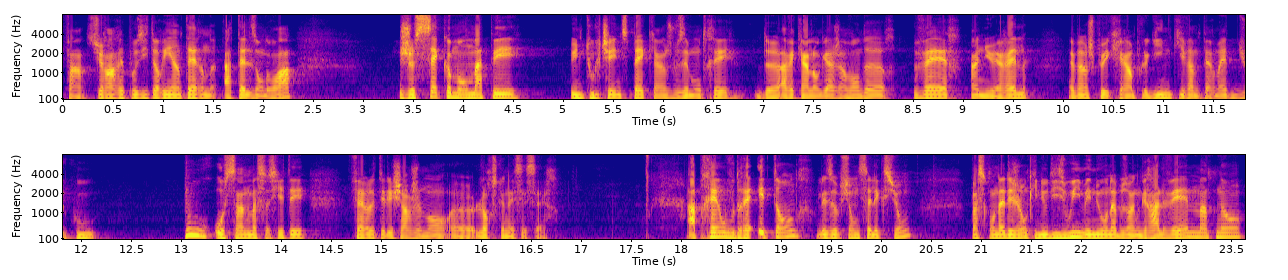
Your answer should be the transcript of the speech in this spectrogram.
enfin sur un repository interne à tels endroits. Je sais comment mapper une toolchain spec, hein, je vous ai montré, avec un langage un vendeur, vers un URL. Eh ben, je peux écrire un plugin qui va me permettre, du coup, pour, au sein de ma société, faire le téléchargement euh, lorsque nécessaire. Après, on voudrait étendre les options de sélection, parce qu'on a des gens qui nous disent « oui, mais nous, on a besoin de GraalVM maintenant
